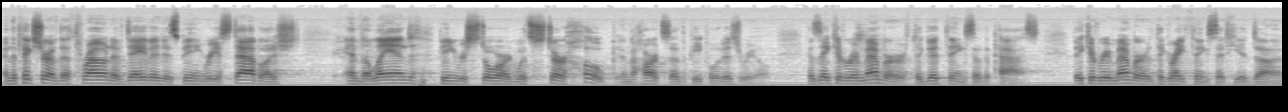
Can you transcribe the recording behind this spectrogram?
And the picture of the throne of David is being reestablished, and the land being restored would stir hope in the hearts of the people of Israel, because they could remember the good things of the past. They could remember the great things that he had done.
